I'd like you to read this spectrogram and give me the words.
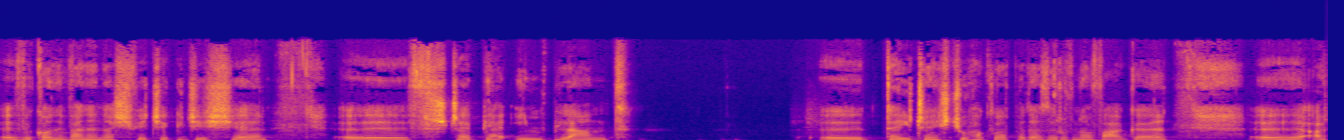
wykonywane na świecie, gdzie się y, wszczepia implant Y, tej części ucha, która odpowiada za równowagę, a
